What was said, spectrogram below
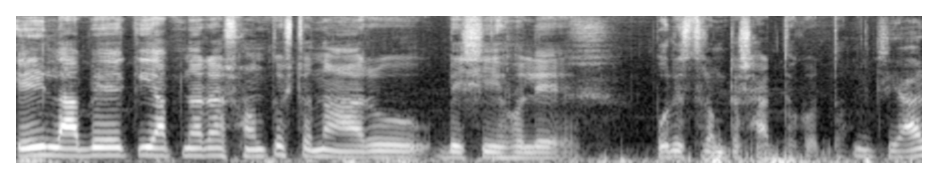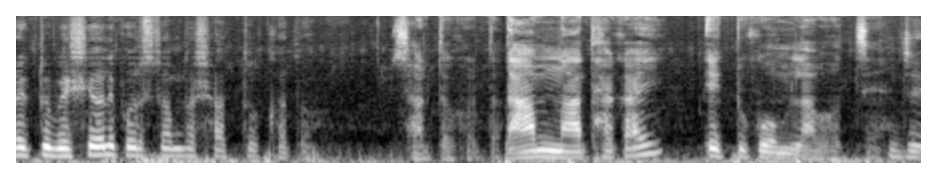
এই লাভে কি আপনারা সন্তুষ্ট না আরও বেশি হলে পরিশ্রমটা সার্থক হতো? জি আর একটু বেশি হলে পরিশ্রমটা সার্থক হতো। সার্থক হতো। দাম না থাকায় একটু কম লাভ হচ্ছে। জি।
